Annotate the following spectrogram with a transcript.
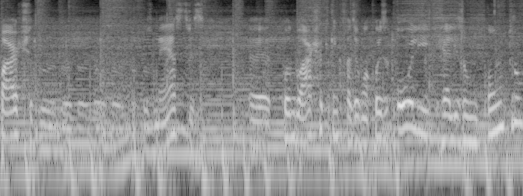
parte do, do, do, dos mestres, é, quando acha que tem que fazer alguma coisa, ou ele realiza um encontro,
